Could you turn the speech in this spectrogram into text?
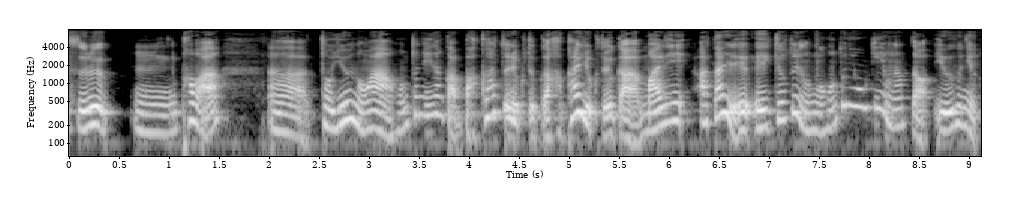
する、うん、パワー、あというのは、本当になんか爆発力というか破壊力というか、周りに与える影響というのも本当に大きいようになったというふうに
